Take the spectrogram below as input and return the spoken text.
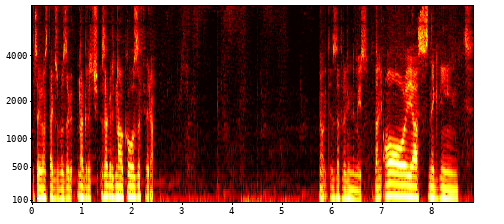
Zagrając tak, żeby zag- nagrać, zagrać naokoło Zefyra. No i jest Zefyr w innym miejscu. O, jasny gwint.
